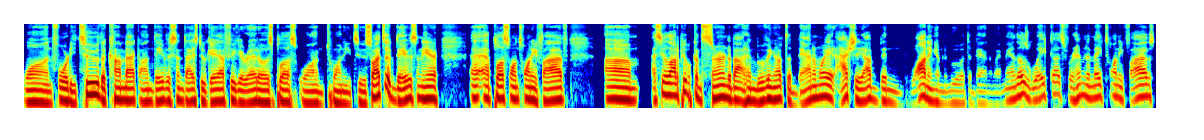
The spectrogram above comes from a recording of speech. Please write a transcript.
142. The comeback on Deiveson Dice Duguea Figueiredo is plus 122. So I took Deiveson here at, at plus 125. Um, I see a lot of people concerned about him moving up to bantamweight. Actually, I've been wanting him to move up to bantamweight. Man, those weight cuts for him to make 25s.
